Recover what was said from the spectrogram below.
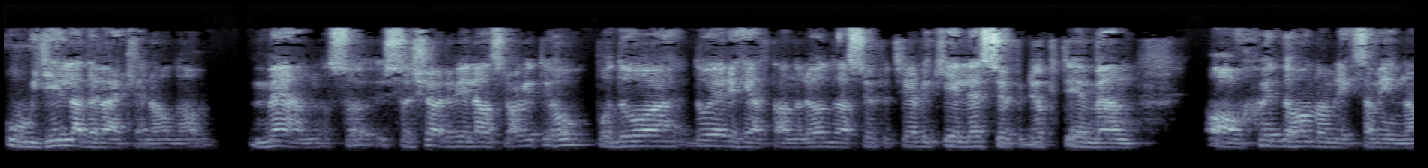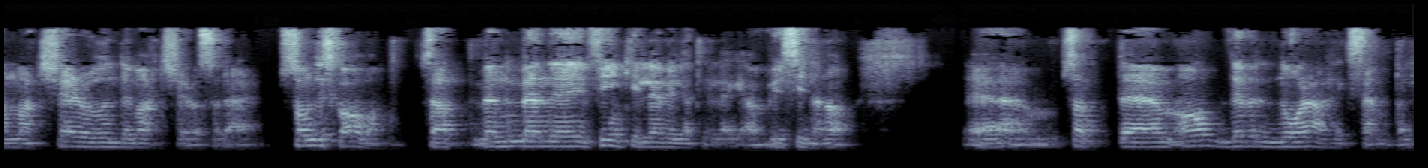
ogillade verkligen honom. Men så, så körde vi landslaget ihop och då, då är det helt annorlunda. Supertrevlig kille, superduktig, men avskydde honom liksom innan matcher och under matcher och sådär. Som det ska vara. Så att, men, men en fin kille vill jag tillägga vid sidan av. Um, så att, um, ja, det är väl några exempel.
